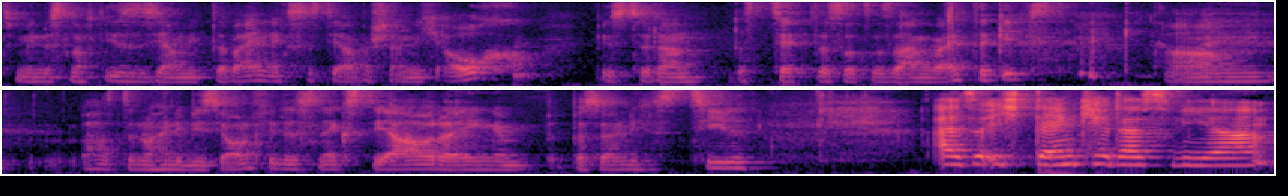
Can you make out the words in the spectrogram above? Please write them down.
zumindest noch dieses Jahr mit dabei, nächstes Jahr wahrscheinlich auch, bis du dann das Zepter sozusagen weitergibst. Genau. Ähm, hast du noch eine Vision für das nächste Jahr oder irgendein persönliches Ziel? Also ich denke, dass wir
